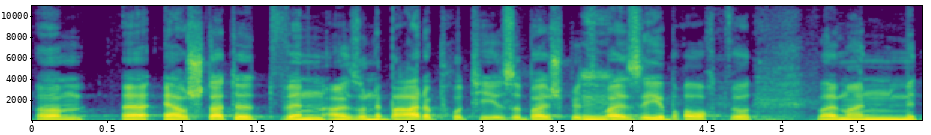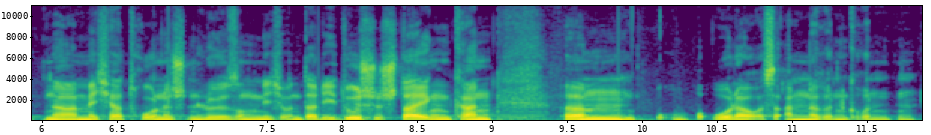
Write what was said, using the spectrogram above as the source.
äh, erstattet, wenn also eine Badeprothese beispielsweise mhm. gebraucht wird, weil man mit einer mechatronischen Lösung nicht unter die Dusche steigen kann oder aus anderen Gründen.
